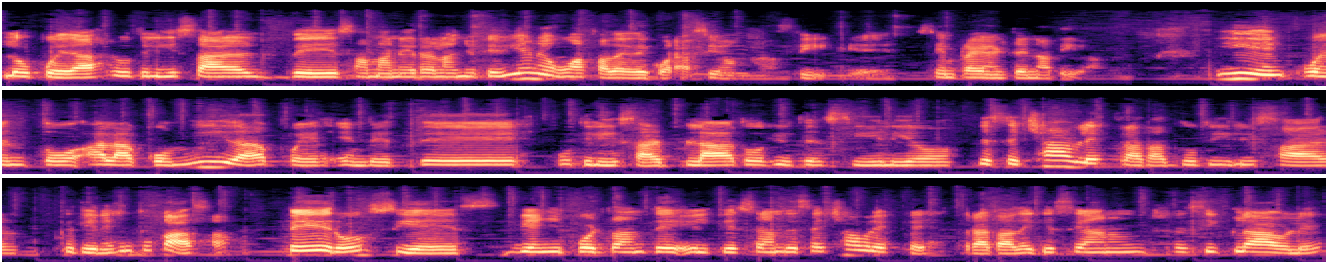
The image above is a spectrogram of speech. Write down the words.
lo puedas reutilizar de esa manera el año que viene o hasta de decoración, así que siempre hay alternativas. Y en cuanto a la comida, pues en vez de utilizar platos y utensilios desechables, trata de utilizar que tienes en tu casa. Pero si es bien importante el que sean desechables, pues trata de que sean reciclables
